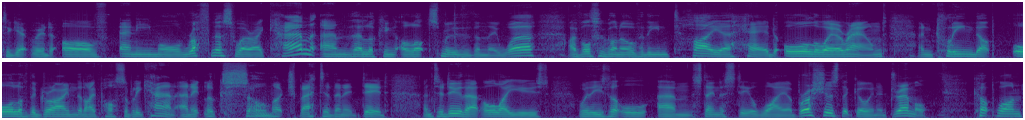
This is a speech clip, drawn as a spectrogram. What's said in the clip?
to get rid of any more roughness where I can and they're looking a lot smoother than they were. I've also gone over the entire head all the way around and cleaned up all of the grime that I possibly can and it looks so much better than it did. And to do that all I used were these little um, stainless steel wire brushes that go in a Dremel. Cup one,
